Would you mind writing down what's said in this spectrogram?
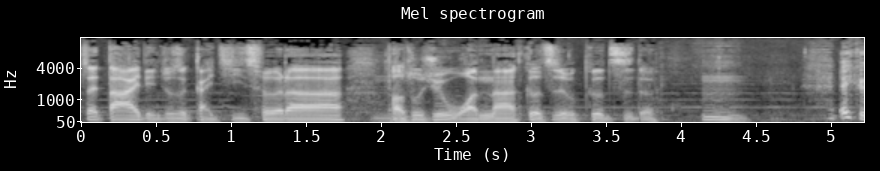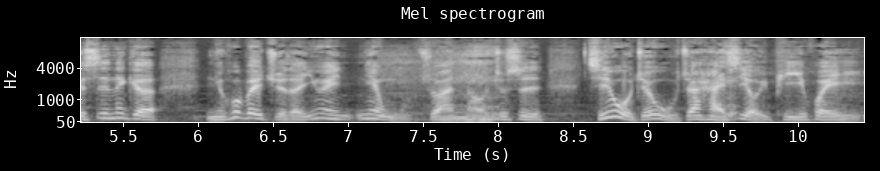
再大一点，就是改机车啦，跑出去玩啦，各自有各自的，嗯。哎，可是那个你会不会觉得，因为念五专哦，就是其实我觉得五专还是有一批会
